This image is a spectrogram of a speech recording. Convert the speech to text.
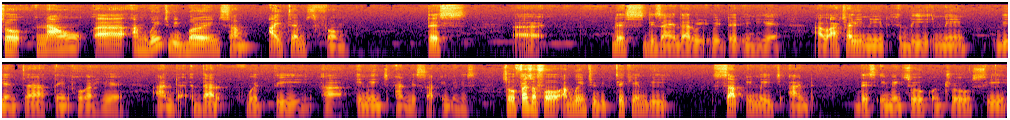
so now uh, I'm going to be borrowing some items from this uh, this design that we, we did in here. I'll actually need the name the entire thing over here and that with the uh, image and the sub images. So first of all I'm going to be taking the sub image and this image. So control C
